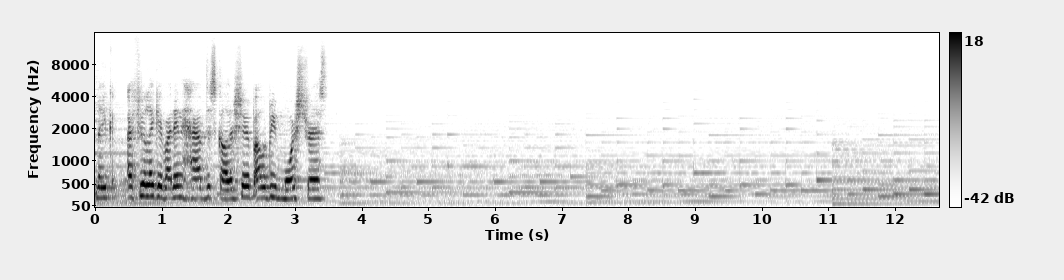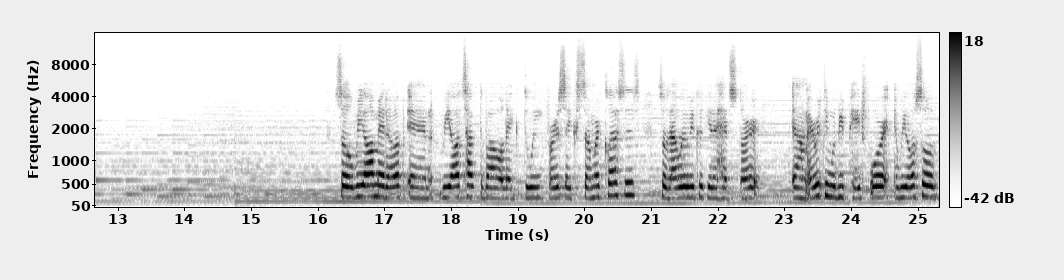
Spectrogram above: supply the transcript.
like I feel like if I didn't have the scholarship, I would be more stressed So we all met up and we all talked about like doing first like summer classes, so that way we could get a head start. Um, everything would be paid for, and we also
